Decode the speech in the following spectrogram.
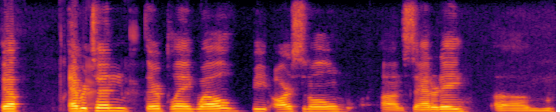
Yep. Everton, they're playing well. Beat Arsenal on Saturday, um,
